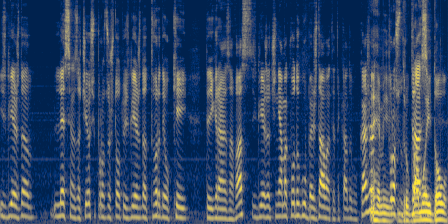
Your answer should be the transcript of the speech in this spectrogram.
Изглежда лесен за Челси, просто защото изглежда твърде окей да играе за вас. Изглежда, че няма какво да го убеждавате, така да го кажа. Еми, просто друг трябва, му е си- и долу.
